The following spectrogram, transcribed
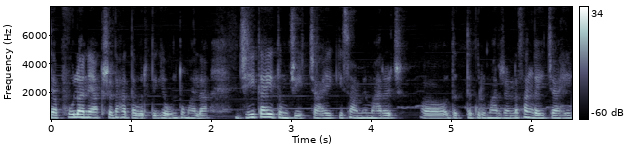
त्या फुल आणि अक्षता हातावरती घेऊन तुम्हाला जी काही तुमची इच्छा आहे की स्वामी महाराज दत्तगुरु दत्तगुरू महाराजांना सांगायची आहे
